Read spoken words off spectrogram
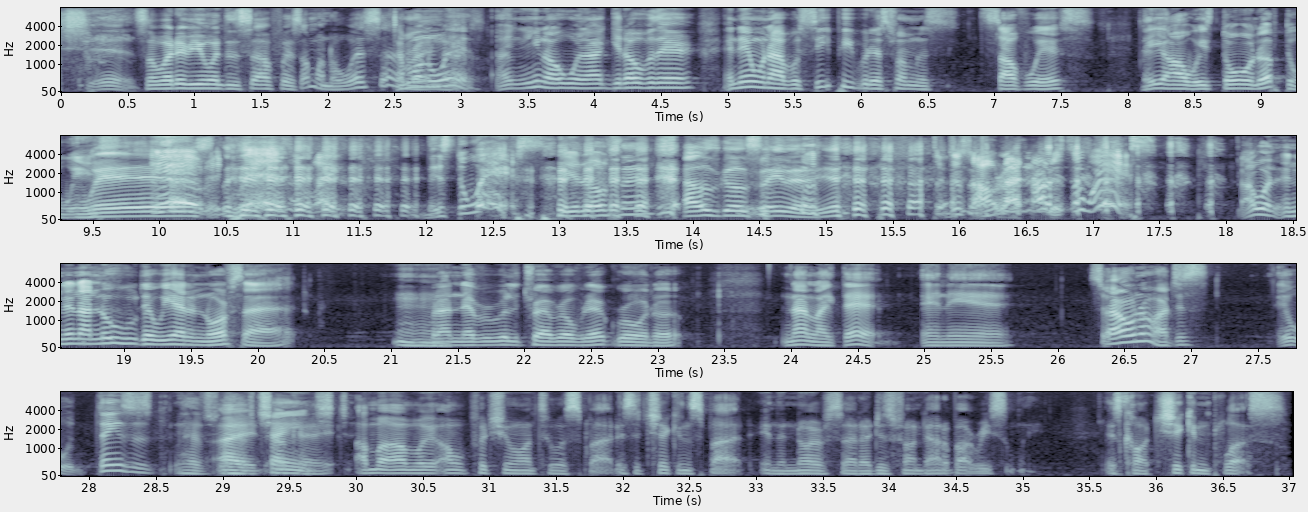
Shit. So whatever you went to the Southwest, I'm on the West side. I'm on the now. West. And you know when I get over there, and then when I would see people that's from the Southwest, they always throwing up the West. West. Yeah, West. Like, this the West. You know what I'm saying? I was gonna say that. Yeah. So that's all I know. is the West. I went, and then I knew that we had a North Side, Mm-hmm. but I never really traveled over there growing up. Not like that. And then, so I don't know. I just it things is, have, have Alright, changed. Okay. I'm gonna I'm gonna- put you onto a spot. It's a chicken spot in the North Side. I just found out about recently. It's called Chicken Plus.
